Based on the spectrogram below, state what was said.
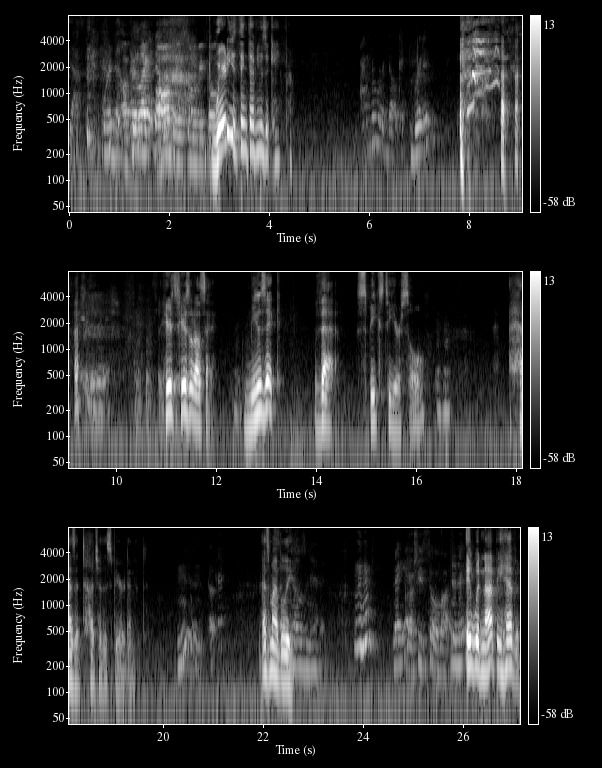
yeah. Or Adele. I feel like all of it's gonna be gold. Where do you think that music came from? I don't know where it came. Britain? British. Here's here's what I'll say. Music that speaks to your soul has a touch of the spirit in it. Mm, okay. That's my So belief. Adele's in heaven. Mm-hmm. Not yet. No, she's still alive. No, not It would not be heaven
